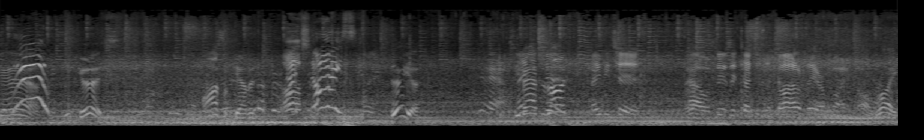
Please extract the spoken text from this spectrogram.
Yeah. Good. Awesome, Kevin. That's Awesome. nice. Do you? Yeah. Sea bass is on? Maybe two. Oh, as soon as it touches the bottom, they are fighting. Oh. All right.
